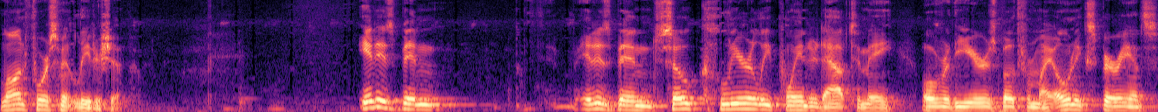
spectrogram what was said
law enforcement leadership. It has been it has been so clearly pointed out to me over the years, both from my own experience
